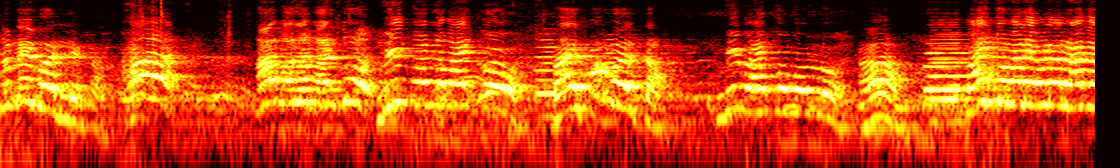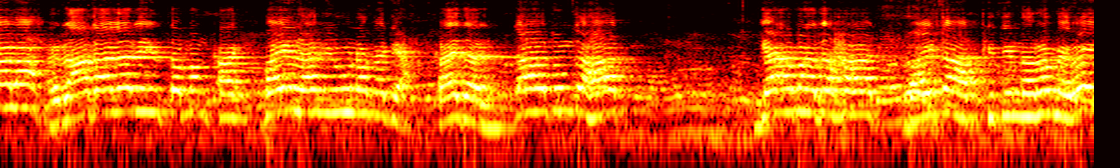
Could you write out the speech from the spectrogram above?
तुम्ही बोलले का? हा. बोललो बायको. मी बोललो बायको. बायको बोलता? मी बायको बोललो. हा. बाई तुम्हाला एवढा राग आला? राग आला नाही तर मग काय? बाई राग येऊ नका द्या. काय झालं? का तुमचा हात. घ्या माझा हात. बाईचा हात किती नरम आहे रे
